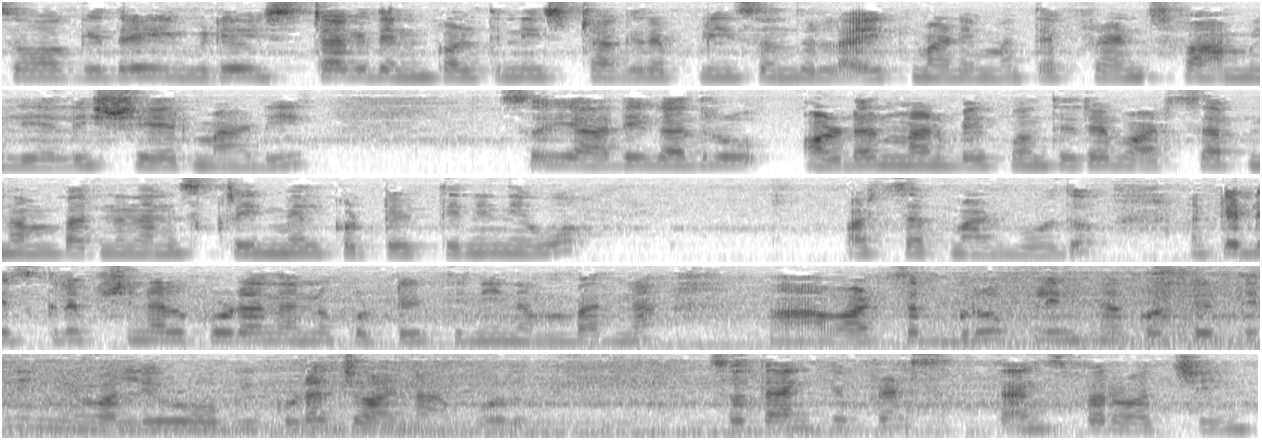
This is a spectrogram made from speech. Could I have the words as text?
ಸೊ ಹಾಗಿದ್ರೆ ಈ ವಿಡಿಯೋ ಇಷ್ಟ ಆಗಿದೆ ಅನ್ಕೊಳ್ತೀನಿ. ಇಷ್ಟ ಆಗಿದ್ರೆ ಪ್ಲೀಸ್ ಒಂದು ಲೈಕ್ ಮಾಡಿ, ಮತ್ತು ಫ್ರೆಂಡ್ಸ್ ಫ್ಯಾಮಿಲಿಯಲ್ಲಿ ಶೇರ್ ಮಾಡಿ. ಸೊ ಯಾರಿಗಾದರೂ ಆರ್ಡರ್ ಮಾಡಬೇಕು ಅಂತಿದ್ರೆ ವಾಟ್ಸಪ್ ನಂಬರ್ನ ನಾನು ಸ್ಕ್ರೀನ್ ಮೇಲೆ ಕೊಟ್ಟಿರ್ತೀನಿ. ನೀವು ವಾಟ್ಸಪ್ ಮಾಡ್ಬೋದು. ಹಾಗೆ ಡಿಸ್ಕ್ರಿಪ್ಷನಲ್ಲಿ ಕೂಡ ನಾನು ಕೊಟ್ಟಿರ್ತೀನಿ ನಂಬರ್ನ ವಾಟ್ಸಪ್ ಗ್ರೂಪ್ ಲಿಂಕ್ನ ಕೊಟ್ಟಿರ್ತೀನಿ. ನೀವು ಅಲ್ಲಿ ಹೋಗಿ ಕೂಡ ಜಾಯ್ನ್ ಆಗ್ಬೋದು. so thank you friends thanks for watching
